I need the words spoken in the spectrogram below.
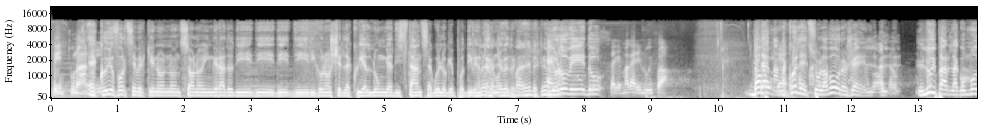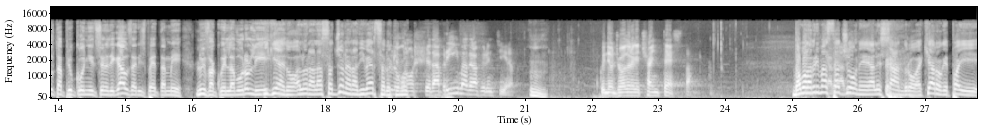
21 anni. Ecco, io forse perché non, non sono in grado di, di- di- di riconoscere da qui a lunga distanza quello che può diventare un giocatore. ma- perché noi- Io Eh, lo vedo. che magari lui fa. Dopo- Dai, ma, ma quello è il suo lavoro, cioè, l- lui parla con molta più cognizione di causa rispetto a me. Lui fa quel lavoro lì. chiedo, allora la stagione era diversa Lui perché lo conosce da prima della Fiorentina. Mm. Quindi è un giocatore che c'ha in testa. dopo la prima stagione, Alessandro, è chiaro che poi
